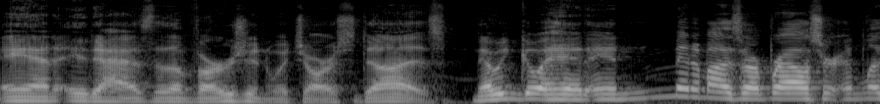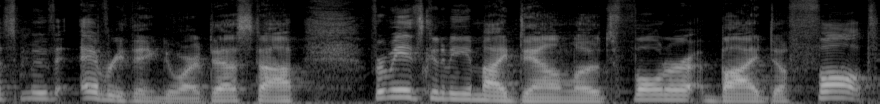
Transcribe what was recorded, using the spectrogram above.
and it has the version, which ours does. Now we can go ahead and minimize our browser and let's move everything to our desktop. For me, it's going to be in my downloads folder by default.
